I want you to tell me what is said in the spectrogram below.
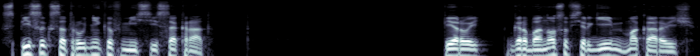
Список сотрудников миссии «Сократ». Первый. Горбоносов Сергей Макарович,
